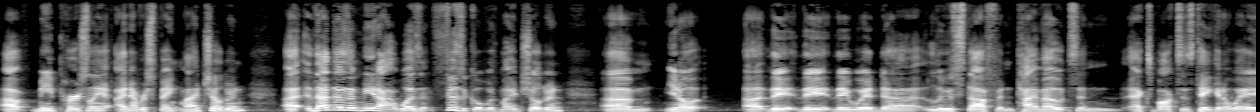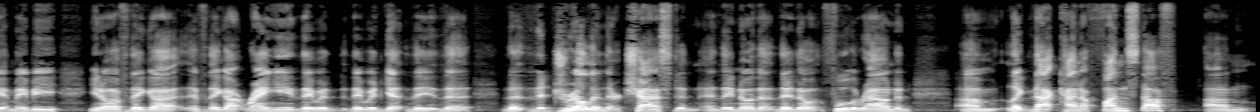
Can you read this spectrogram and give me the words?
Uh, me personally i never spanked my children. Uh, that doesn't mean i wasn't physical with my children. Um, you know uh, they they they would uh, lose stuff and timeouts and Xboxes taken away, and maybe you know if they got if they got rangy, they would they would get the the the, the drill in their chest, and and they know that they don't fool around and um, like that kind of fun stuff. Um,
